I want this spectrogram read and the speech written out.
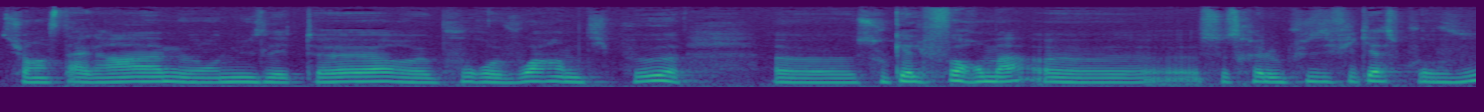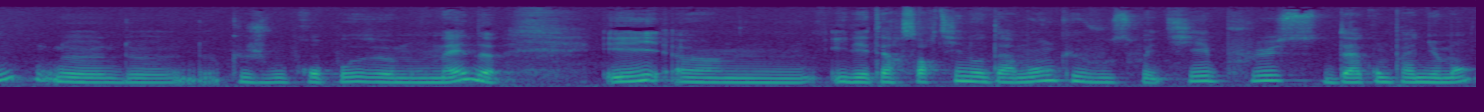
sur Instagram, en newsletter, euh, pour voir un petit peu euh, sous quel format euh, ce serait le plus efficace pour vous que je vous propose mon aide. Et il était ressorti notamment que vous souhaitiez plus d'accompagnement,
